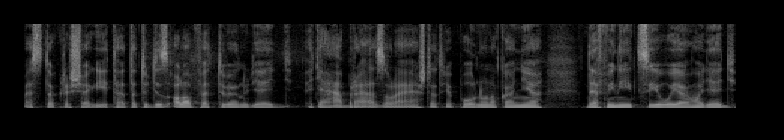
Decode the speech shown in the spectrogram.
ez tökre segíthet. Tehát, hogy az alapvetően ugye egy, egy ábrázolás, tehát hogy a pornónak annyi a definíciója, hogy egy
